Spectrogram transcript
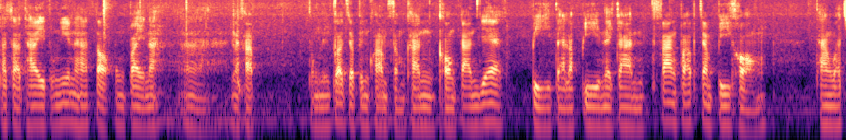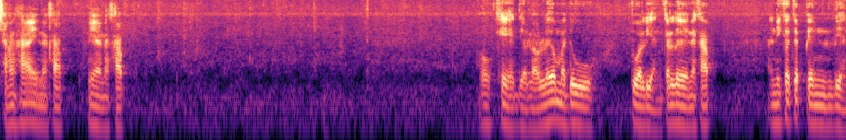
ภาษาไทยตรงนี้นะฮะตอกลงไปนะอ่านะครับ ตรงนี้ก็จะเป็นความสำคัญของการแยก ปีแต่ละปีในการสร้างพระประจำปีของทางวัดช้างให้นะครับเนี่ยนะครับ โอเค เดี๋ยวเราเริ่มมาดูตัวเหรียญกันเลยนะครับ อันนี้ก็จะเป็นเหรียญ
